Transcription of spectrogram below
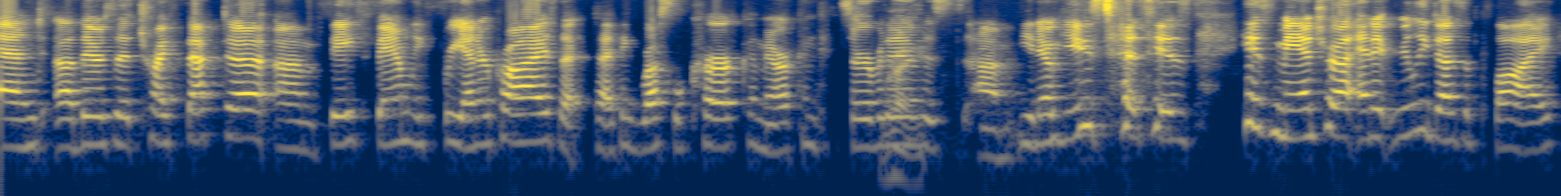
and uh, there's a trifecta um, faith, family, free enterprise that I think Russell Kirk, American conservative, right. has um, you know used as his his mantra, and it really does apply.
